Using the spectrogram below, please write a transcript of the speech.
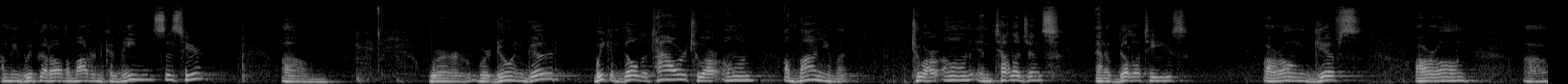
I mean, we've got all the modern conveniences here. Um, we're, we're doing good. We can build a tower to our own, a monument to our own intelligence and abilities, our own gifts, our own uh,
